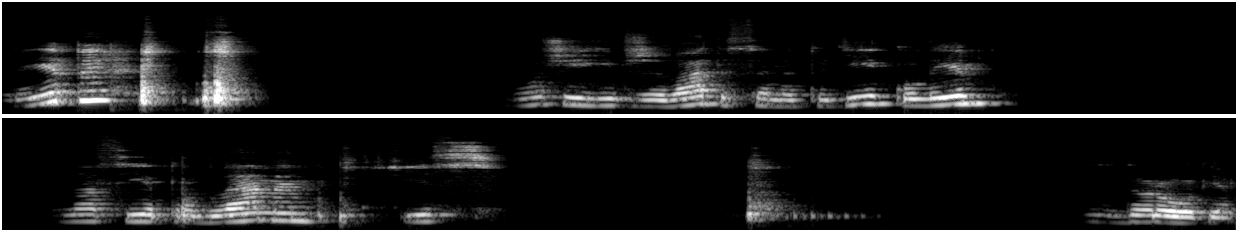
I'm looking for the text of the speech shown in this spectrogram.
грипи. Можу її вживати саме тоді, коли у нас є проблеми із, здоров'ям.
